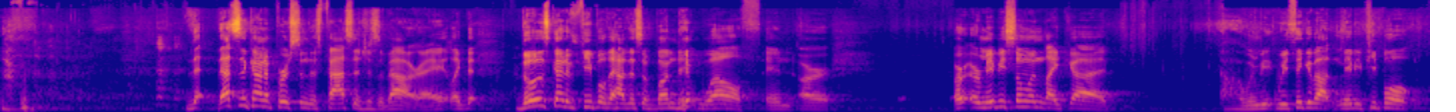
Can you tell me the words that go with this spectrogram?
that's the kind of person this passage is about, right? Like the, those kind of people that have this abundant wealth and are, or, or maybe someone like, uh, uh, when we, we think about maybe people,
